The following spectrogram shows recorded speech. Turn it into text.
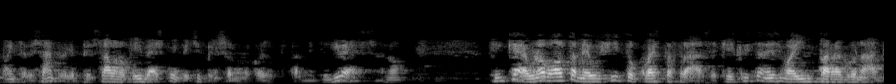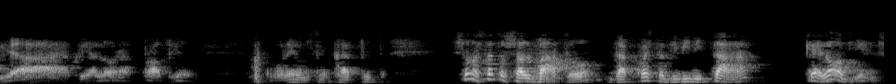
no? interessante perché pensavano che i vescovi invece pensano una cosa totalmente diversa, no? Finché una volta mi è uscito questa frase, che il cristianesimo è imparagonabile. Ah, qui allora proprio volevano stroncare tutto. Sono stato salvato da questa divinità che è l'audience,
